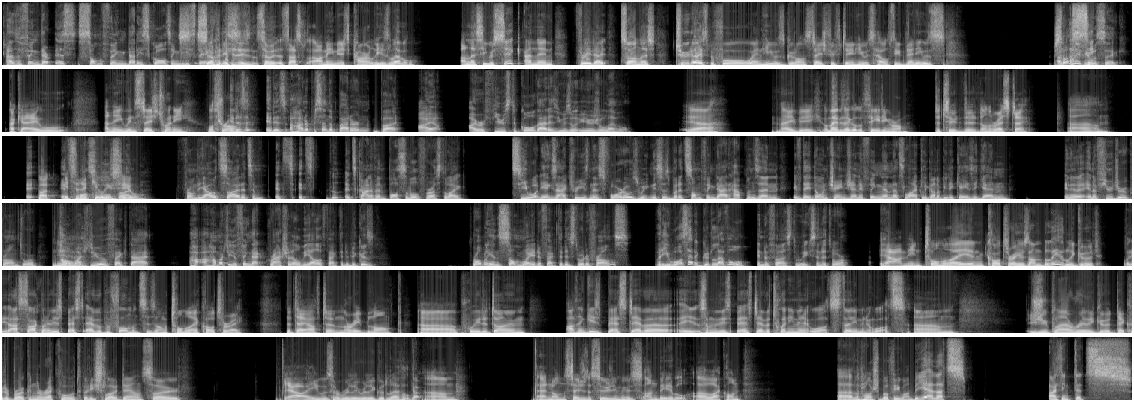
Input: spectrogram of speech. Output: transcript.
As a thing, there is something that is causing these stages. So it is. His, so it's that's. I mean, it's currently his level, unless he was sick, and then three days. So unless two days before when he was good on stage fifteen, he was healthy. Then he was. I don't believe sick. he was sick. Okay, well, and then he wins stage twenty. What's wrong? It is it is 100% the pattern, but I I refuse to call that his usual usual level. Yeah, maybe, or maybe they got the feeding wrong. The two the, on the rest day. Um, It- but it's, it's an possible, Achilles heel. From the outside, it's it's it's it's kind of impossible for us to like see what the exact reason is for those weaknesses, but it's something that happens, and if they don't change anything, then that's likely going to be the case again in a in a future Grand Tour. How much do you affect that? How, how much do you think that crash at LBL affected it? Because probably in some way it affected his Tour de France, but he was at a good level in the first two weeks in the tour. Yeah, I mean, Tourmalet and Cauterets, he was unbelievably good. That's like one of his best ever performances on Tourmalet Cauterets the day after Marie Blanque. Uh, Puy de Dome, I think his best ever, some of his best ever 20 minute watts, 30 minute watts. Um, Joux Plane, really good. They could have broken the record, but he slowed down. So, yeah, he was a really, really good level. Yep. Um, and on the stages that suited him, he was unbeatable. Uh, like on uh, the Planche de Belfi one. But yeah, that's. I think that's.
